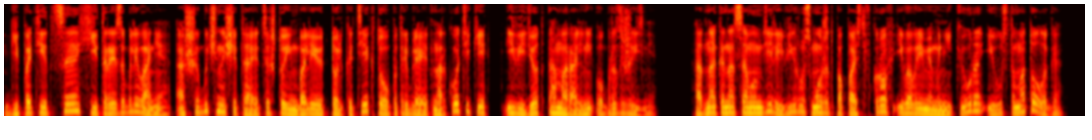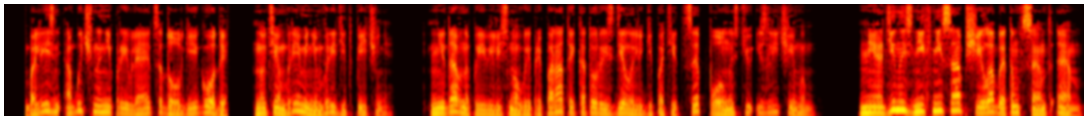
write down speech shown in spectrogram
Гепатит С – хитрое заболевание. Ошибочно считается, что им болеют только те, кто употребляет наркотики и ведет аморальный образ жизни. Однако на самом деле вирус может попасть в кровь и во время маникюра, и у стоматолога. Болезнь обычно не проявляется долгие годы, но тем временем вредит печени. Недавно появились новые препараты, которые сделали гепатит С полностью излечимым. Ни один из них не сообщил об этом в Сент-Энн.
